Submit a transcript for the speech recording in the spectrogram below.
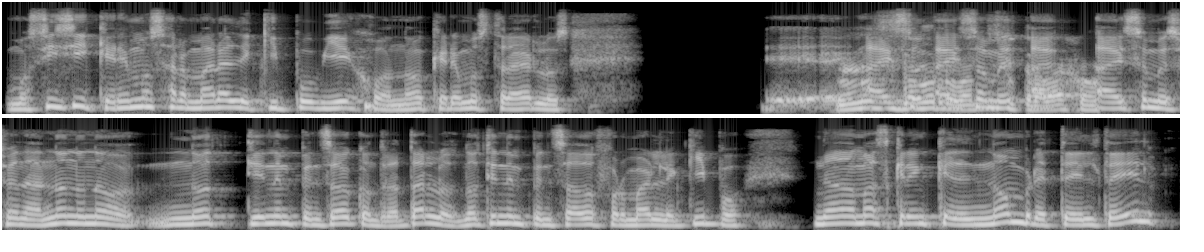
Como sí, sí, queremos armar al equipo viejo, ¿no? Queremos traerlos. Eh, a, eso, me, a, eso, me, suena. No, no, no. No tienen pensado contratarlos. No tienen pensado formar el equipo. Nada más creen que el nombre Telltale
